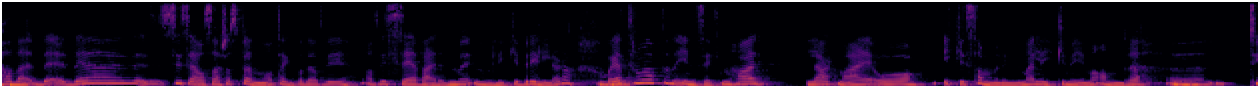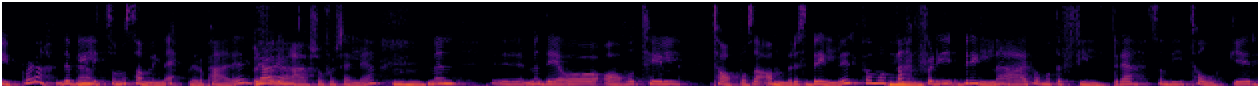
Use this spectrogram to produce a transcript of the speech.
Ja, det, det, det syns jeg også er så spennende å tenke på det at vi, at vi ser verden med ulike briller. Da. Og jeg mm. tror at denne innsikten har lært meg å ikke sammenligne meg like mye med andre. Mm. Typer. Da. Det blir ja. litt som å sammenligne epler og pærer, ja, for vi er så forskjellige. Mm. Men, uh, men, det å av og til ta på seg andres briller, på en måte mm. Fordi brillene er på en måte filtre som vi tolker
